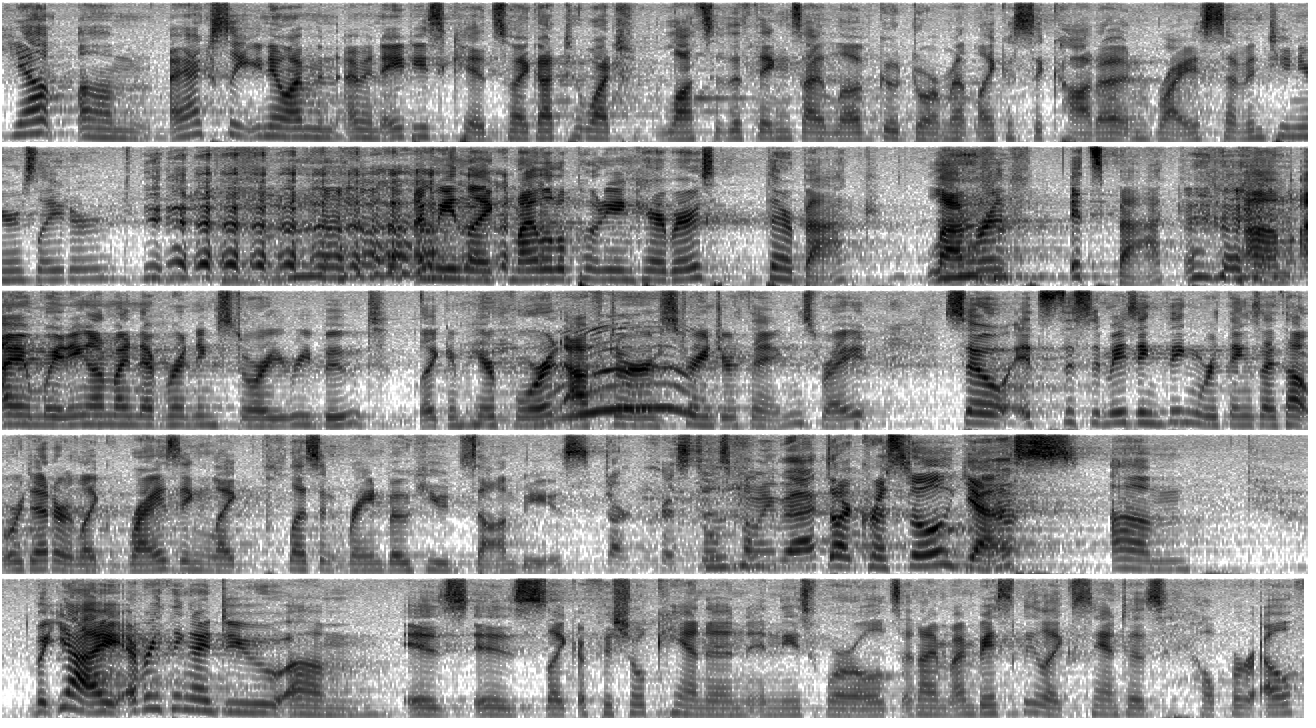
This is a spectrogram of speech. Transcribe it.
Yep. Um, I actually, you know, I'm an, I'm an 80s kid, so I got to watch lots of the things I love go dormant like a cicada and rise 17 years later. I mean, like My Little Pony and Care Bears, they're back. Labyrinth, it's back. Um, I am waiting on my Neverending Story reboot. Like, I'm here for it after Stranger Things, right? So it's this amazing thing where things I thought were dead are like rising like pleasant rainbow-hued zombies. Dark Crystal's coming back. Dark Crystal, yes. Um, but yeah, I, everything I do um, is is like official canon in these worlds, and I'm, I'm basically like Santa's helper elf.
